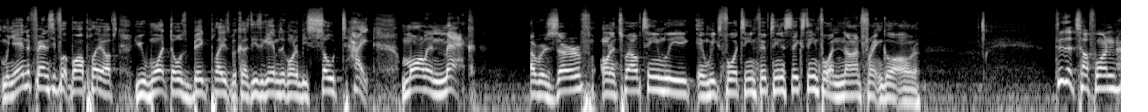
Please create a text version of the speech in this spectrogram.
when you're in the fantasy football playoffs, you want those big plays because these games are going to be so tight. Marlon Mack, a reserve on a 12 team league in weeks 14, 15, and 16 for a non Frank Gore owner? This is a tough one.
